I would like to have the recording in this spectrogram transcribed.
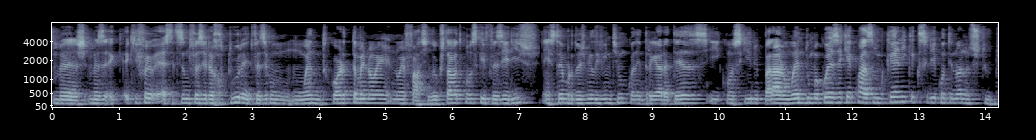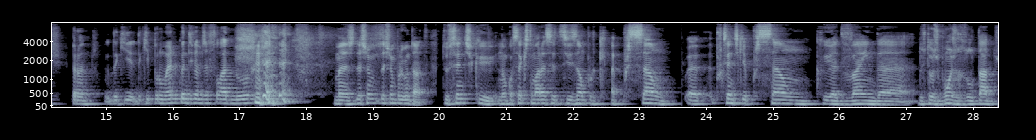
Mas, mas aqui foi esta decisão de fazer a ruptura e de fazer um, um ano de corte também não é, não é fácil. Eu gostava de conseguir fazer isso em setembro de 2021, quando entregar a tese, e conseguir parar um ano de uma coisa que é quase mecânica, que seria continuar nos estudos. Pronto, daqui, daqui por um ano, quando estivermos a falar de novo. Mas deixa-me deixa perguntar-te: tu sentes que não consegues tomar essa decisão porque a pressão, eh, porque sentes que a pressão que advém da, dos teus bons resultados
